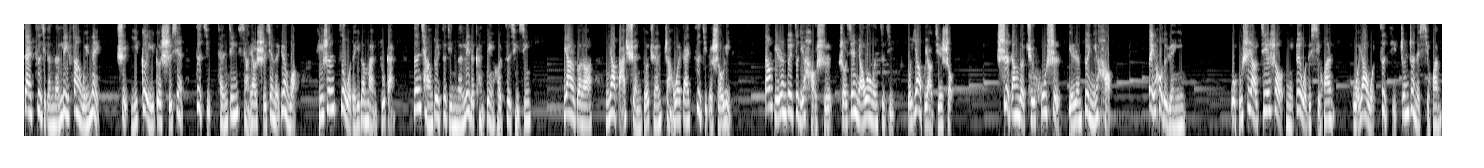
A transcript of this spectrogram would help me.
在自己的能力范围内去一个一个实现自己曾经想要实现的愿望，提升自我的一个满足感。增强对自己能力的肯定和自信心。第二个呢，你要把选择权掌握在自己的手里。当别人对自己好时，首先你要问问自己，我要不要接受？适当的去忽视别人对你好背后的原因。我不是要接受你对我的喜欢，我要我自己真正的喜欢。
